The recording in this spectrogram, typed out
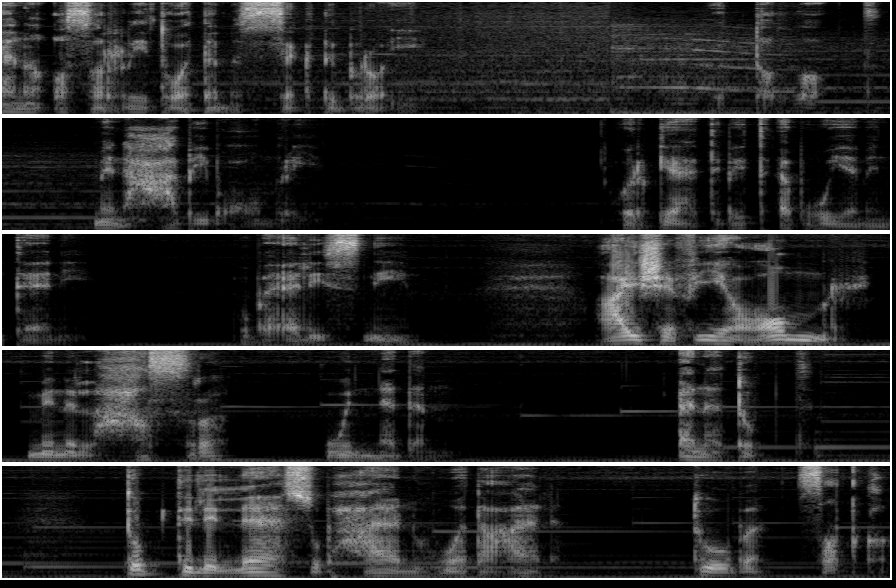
أنا أصريت وتمسكت برأيي. واتطلقت من حبيب عمري. ورجعت بيت أبويا من تاني. وبقالي سنين عايشة فيه عمر من الحسرة والندم. أنا تبت. تبت لله سبحانه وتعالى. توبة صادقة.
